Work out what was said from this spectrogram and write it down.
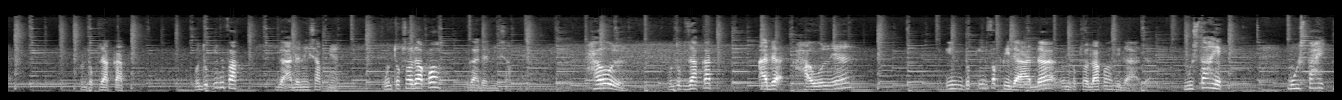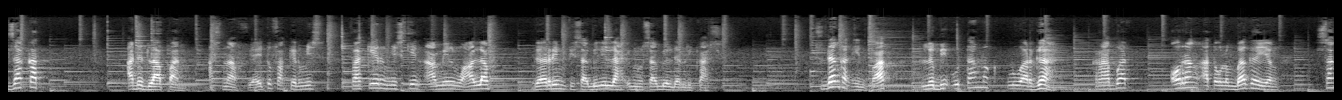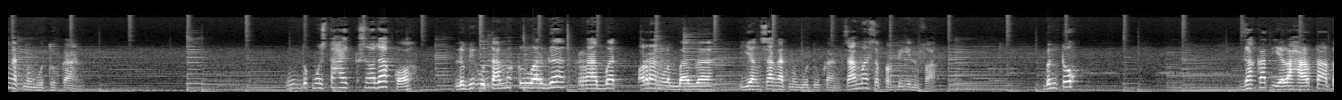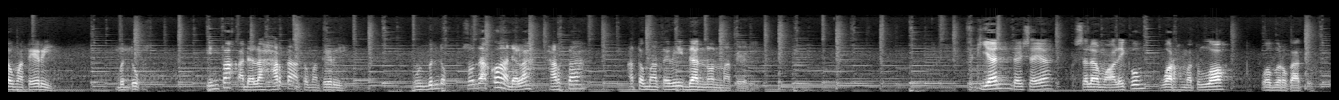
untuk zakat. Untuk infak nggak ada nisabnya. Untuk sodakoh nggak ada nisabnya. Haul untuk zakat ada haulnya untuk infak tidak ada untuk sodakoh tidak ada mustahik mustahik zakat ada delapan asnaf yaitu fakir mis fakir miskin amil mualaf garim fisabilillah ibnu sabil dan rikas. Sedangkan infak lebih utama ke keluarga kerabat orang atau lembaga yang sangat membutuhkan. Untuk mustahik sodakoh lebih utama keluarga, kerabat, orang lembaga yang sangat membutuhkan, sama seperti infak. Bentuk zakat ialah harta atau materi. Bentuk infak adalah harta atau materi. Bentuk sodakoh adalah harta atau materi dan non materi. Sekian dari saya. Assalamualaikum warahmatullahi wabarakatuh.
